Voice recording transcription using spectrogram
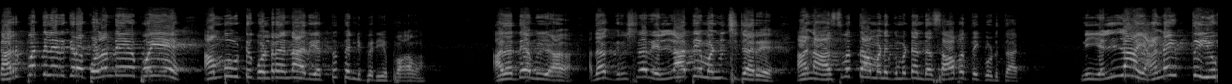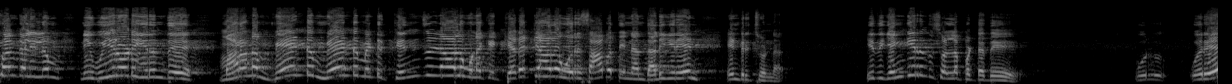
கற்பத்தில் இருக்கிற குழந்தைய போய் அம்பு விட்டு கொள்றேன்னா அது எத்த தண்டி பெரிய பாவம்? அதை அதாவது கிருஷ்ணர் எல்லாத்தையும் மன்னிச்சிட்டாரு. ஆனா அஸ்வத்தாமனுக்கு மட்டும் அந்த சாபத்தை கொடுத்தார். நீ எல்லா அனைத்து யுகங்களிலும் நீ உயிரோடு இருந்து மரணம் வேண்டும் வேண்டும் என்று கெஞ்சினாலும் உனக்கு கிடைக்காத ஒரு சாபத்தை நான் தருகிறேன் என்று சொன்னார். இது எங்கிருந்து சொல்லப்பட்டது? ஒரு ஒரே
